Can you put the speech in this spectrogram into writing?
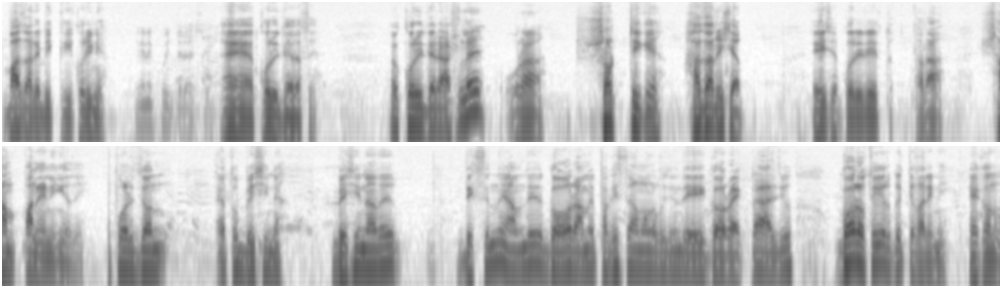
বাজারে বিক্রি করি না। হ্যাঁ খরিদ্দার আছে। খরিদ্দার আসলে ওরা শর্ট থেকে হাজার হিসাব এই হিসাব করে তারা সাম্পানে নিয়ে যায়। উপার্জন এত বেশি না। বেশি না দেখছেন না আমাদের গড়? আমি পাকিস্তান আমল পর্যন্ত এই গড় একটা আজও গড় তৈরি করতে পারিনি এখনও।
